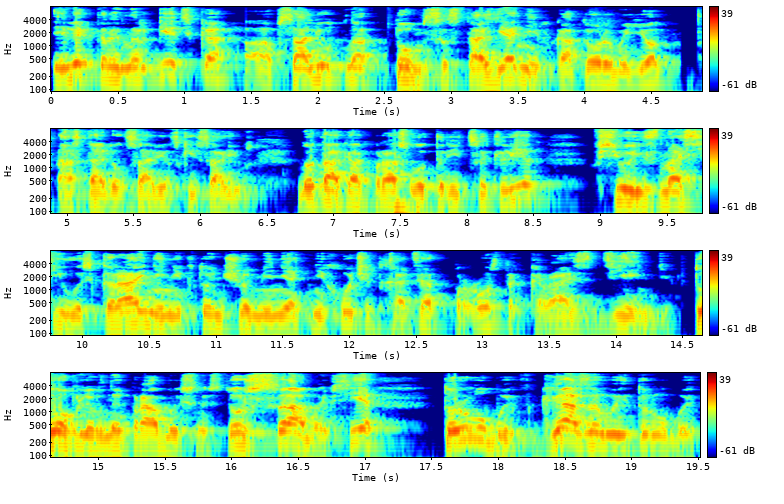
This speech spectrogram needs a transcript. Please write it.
электроэнергетика абсолютно в том состоянии, в котором ее оставил Советский Союз. Но так как прошло 30 лет, все износилось крайне, никто ничего менять не хочет, хотят просто красть деньги. Топливная промышленность, то же самое, все трубы, газовые трубы,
